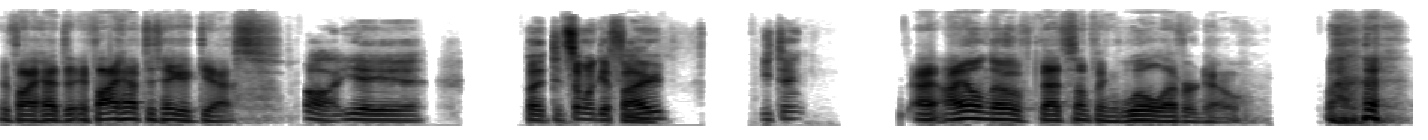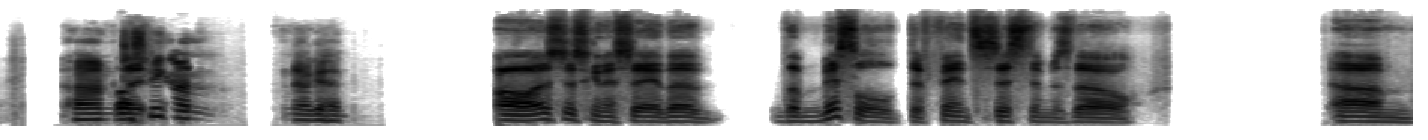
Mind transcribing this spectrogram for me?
If I had to, if I have to take a guess, Oh, yeah, yeah, yeah. But did someone get Hmm. fired? You think? I, I don't know if that's something we'll ever know. Um, But- to speak on. No, go ahead. Oh, I was just gonna say the the missile defense systems, though. Um,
